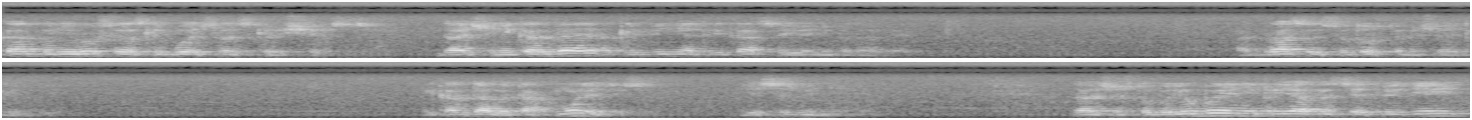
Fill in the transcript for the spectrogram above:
как бы не рушилось любое человеческое счастье. Дальше, никогда от любви не отрекаться, ее не подавлять. Отбрасывать все то, что мешает любви. И когда вы так молитесь, есть изменения. Дальше, чтобы любые неприятности от людей,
